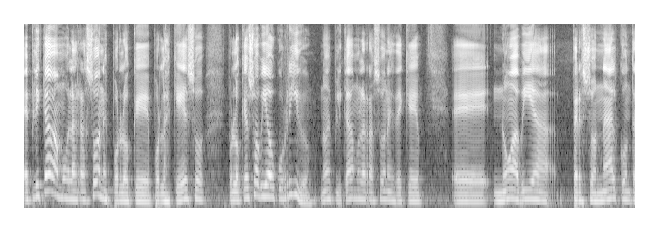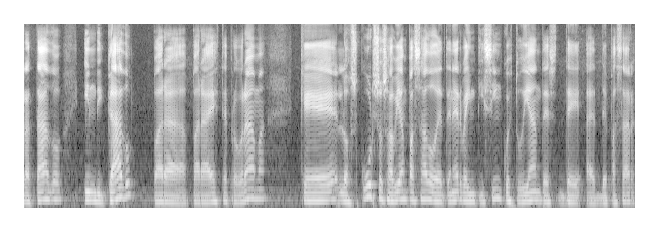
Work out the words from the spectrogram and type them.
explicábamos las razones por lo que por las que eso por lo que eso había ocurrido no explicábamos las razones de que eh, no había personal contratado indicado para, para este programa que los cursos habían pasado de tener 25 estudiantes de, eh, de pasar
